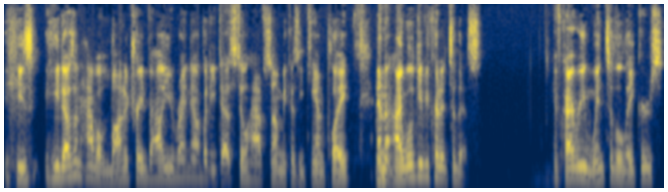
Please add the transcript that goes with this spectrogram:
he's he doesn't have a lot of trade value right now, but he does still have some because he can play. And mm-hmm. I will give you credit to this. If Kyrie went to the Lakers,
